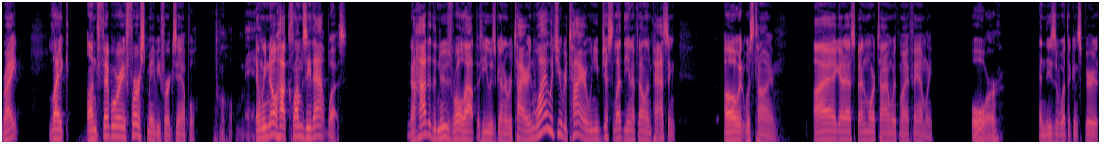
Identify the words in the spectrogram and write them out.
Right? Like on February 1st, maybe, for example. Oh, man. And we know how clumsy that was. Now, how did the news roll out that he was going to retire? And why would you retire when you've just led the NFL in passing? Oh, it was time. I got to spend more time with my family. Or, and these are what the conspiracy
